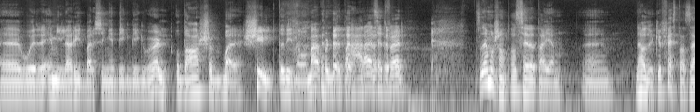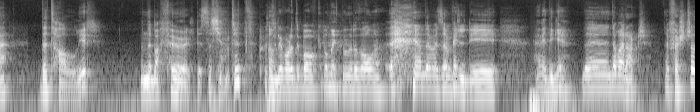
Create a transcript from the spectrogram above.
eh, hvor Emilia Rydberg synger 'Big Big World'. Og da bare skylte det over meg, for dette her har jeg sett før. Så det er morsomt å se dette igjen. Eh, Det hadde jo ikke festa seg detaljer, men det bare føltes så kjent ut. Plutselig var du tilbake på 1900-tallet. det var så veldig Jeg vet ikke. Det, det var rart. Først så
